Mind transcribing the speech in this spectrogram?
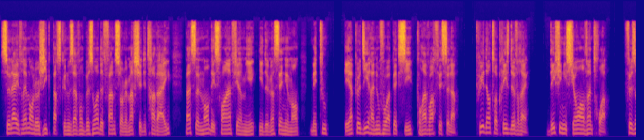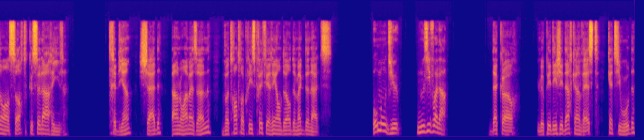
cela est vraiment logique parce que nous avons besoin de femmes sur le marché du travail, pas seulement des soins infirmiers et de l'enseignement, mais tout. Et applaudir à nouveau à Pepsi pour avoir fait cela. Plus d'entreprises devraient. Définition en 23. Faisons en sorte que cela arrive. Très bien, Chad, parlons Amazon, votre entreprise préférée en dehors de McDonald's. Oh mon Dieu, nous y voilà. D'accord. Le PDG d'Ark Invest, Cathy Wood,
